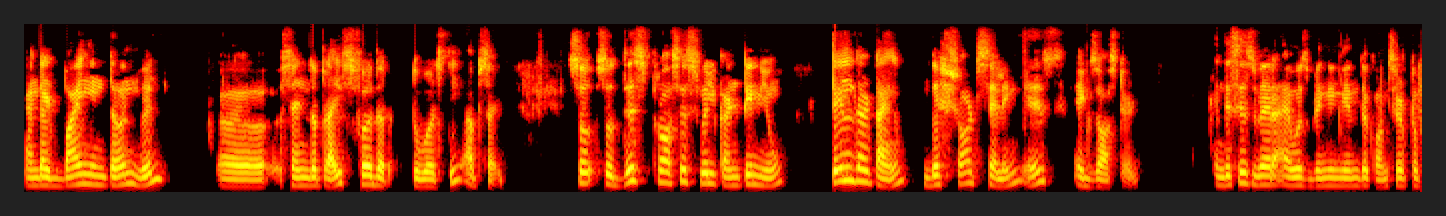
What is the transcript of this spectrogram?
And that buying in turn will uh, send the price further towards the upside. So so this process will continue till the time the short selling is exhausted and this is where i was bringing in the concept of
